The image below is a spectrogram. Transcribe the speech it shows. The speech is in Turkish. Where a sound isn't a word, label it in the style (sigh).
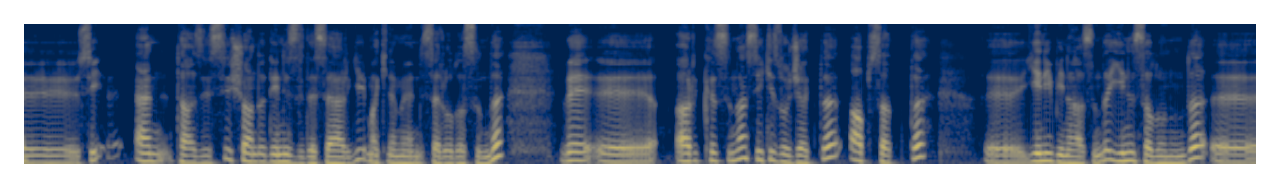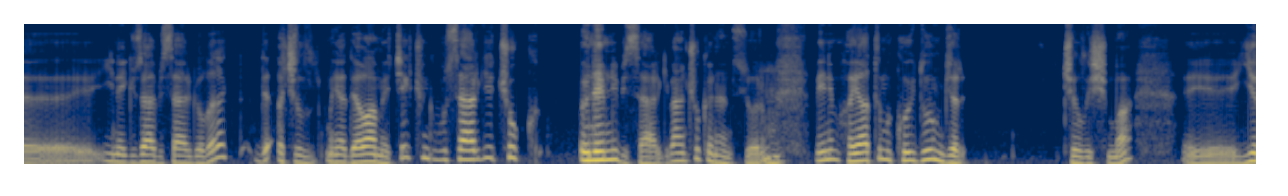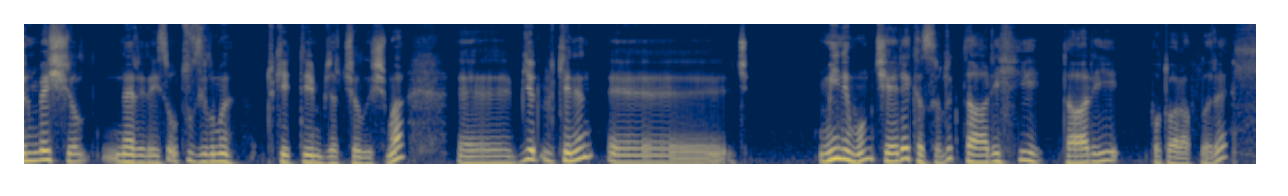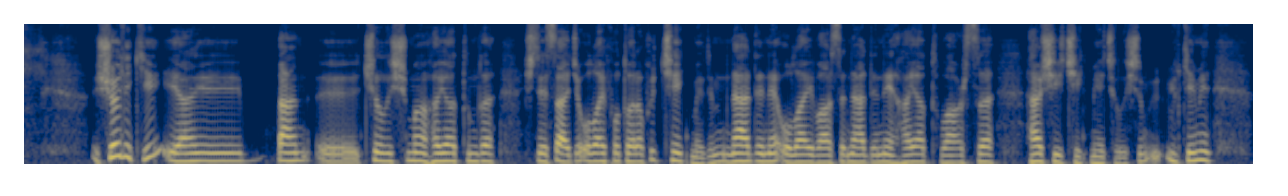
E, en tazesi şu anda Denizli'de sergi Makine Mühendisleri Odası'nda ve e, arkasından 8 Ocak'ta Apsat'ta e, yeni binasında yeni salonunda e, yine güzel bir sergi olarak de, açılmaya devam edecek. Çünkü bu sergi çok önemli bir sergi. Ben çok önemsiyorum. Hı hı. Benim hayatımı koyduğum bir çalışma. E, 25 yıl neredeyse 30 yılımı tükettiğim bir çalışma e, bir ülkenin e, minimum çeyrek asırlık tarihi tarihi fotoğrafları. Şöyle ki yani ben e, çalışma hayatımda işte sadece olay fotoğrafı çekmedim. Nerede ne olay varsa, nerede ne hayat varsa her şeyi çekmeye çalıştım. Ülkemi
